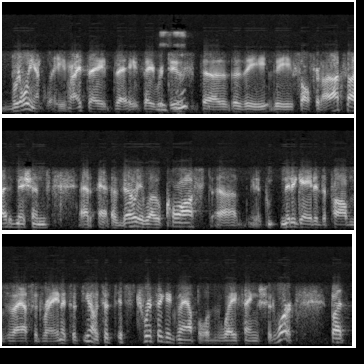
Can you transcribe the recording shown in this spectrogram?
brilliantly, right? They they they mm-hmm. reduced uh, the, the the sulfur dioxide emissions at, at a very low cost, uh, you know, mitigated the problems of acid rain. It's a you know it's a it's a terrific example of the way things should work. But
